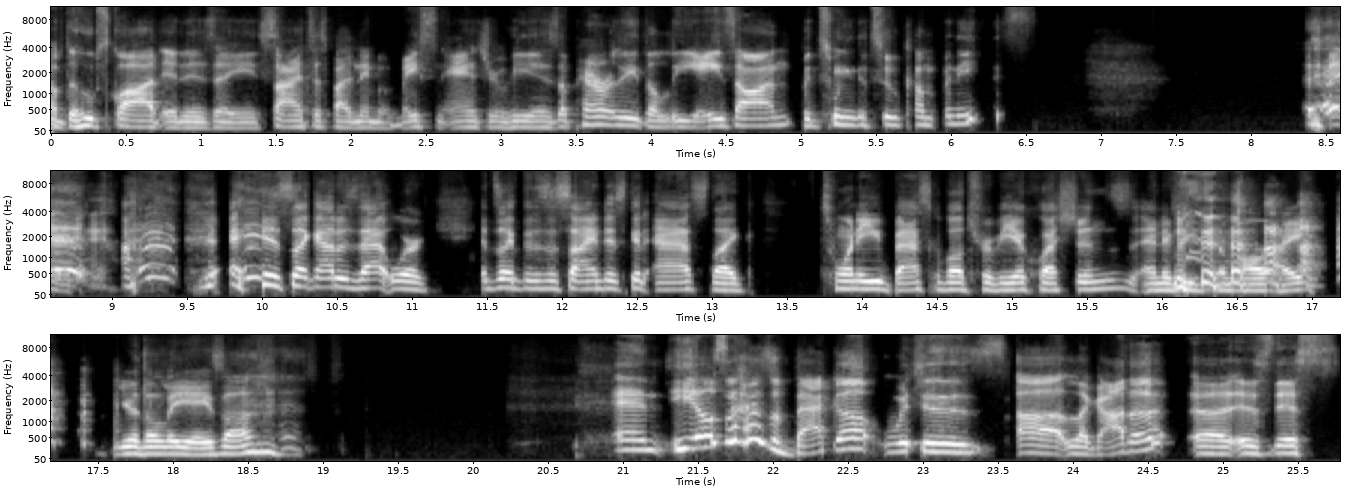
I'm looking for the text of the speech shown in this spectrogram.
of the Hoop Squad. It is a scientist by the name of Mason Andrew. He is apparently the liaison between the two companies. it's like, how does that work? It's like, does a scientist get asked like 20 basketball trivia questions? And if you get them all right, you're the liaison. and he also has a backup, which is uh Legata, uh, is this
